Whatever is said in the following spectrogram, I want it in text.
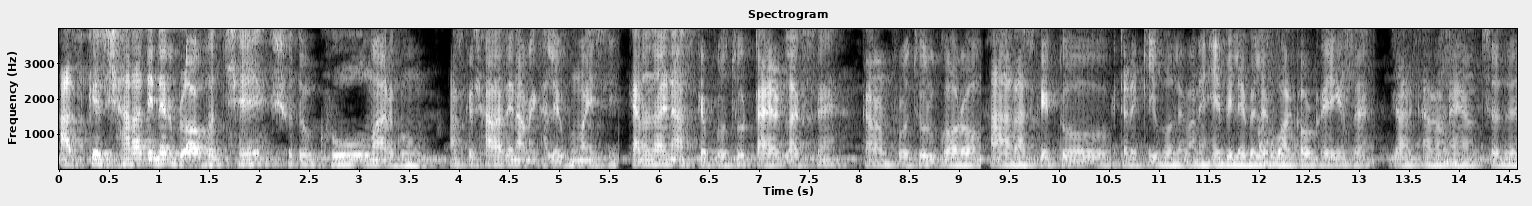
আজকের সারাদিনের ব্লগ হচ্ছে শুধু ঘুম আর ঘুম। আজকে সারাদিন আমি খালি ঘুমাইছি। কেন জানি না, আজকে প্রচুর টায়ার্ড লাগছে, কারণ প্রচুর গরম, আর আজকে একটু এটারে কি বলে মানে হেভি লেভেলের ওয়ার্কআউট হয়ে গেছে, যার কারণে হচ্ছে যে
